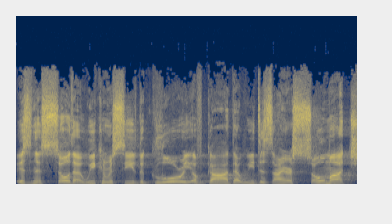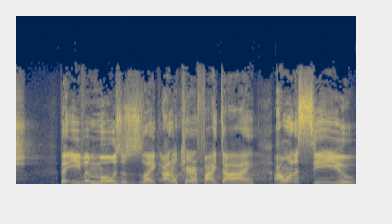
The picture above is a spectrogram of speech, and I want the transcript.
Isn't it so that we can receive the glory of God that we desire so much? That even Moses was like, I don't care if I die, I want to see you.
